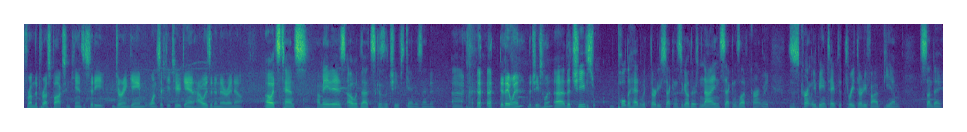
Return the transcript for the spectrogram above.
from the press box in Kansas City during game 162. Dan, how is it in there right now? Oh, it's tense. I mean, it is. Oh, that's because the Chiefs game has ended. Uh, Did they win? The Chiefs win? uh, the Chiefs pulled ahead with 30 seconds to go. There's nine seconds left currently. This is currently being taped at 3:35 p.m. Sunday.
